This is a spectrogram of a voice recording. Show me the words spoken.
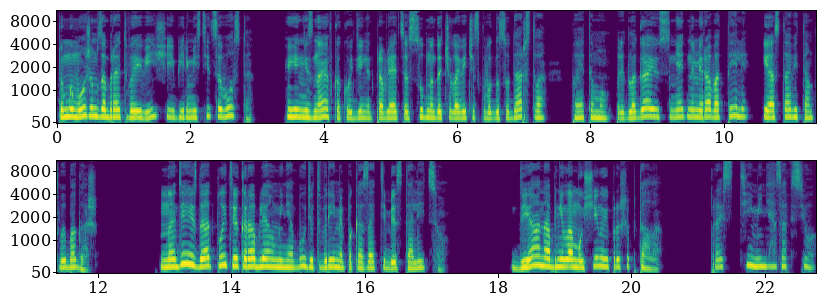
то мы можем забрать твои вещи и переместиться в Оста. Я не знаю, в какой день отправляется судно до человеческого государства, Поэтому предлагаю снять номера в отеле и оставить там твой багаж. Надеюсь, до отплытия корабля у меня будет время показать тебе столицу. Диана обняла мужчину и прошептала. Прости меня за все.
